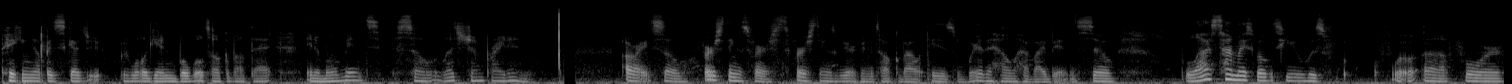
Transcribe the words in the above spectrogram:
picking up its schedule well again but we'll talk about that in a moment. So let's jump right in. All right so first things first first things we are going to talk about is where the hell have i been? So last time i spoke to you was for, uh, for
